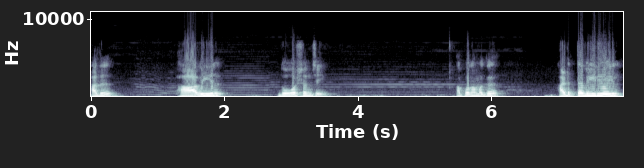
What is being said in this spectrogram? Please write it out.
അത് ഭാവിയിൽ ദോഷം ചെയ്യും. അപ്പോൾ നമുക്ക് അടുത്ത വീഡിയോയിൽ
